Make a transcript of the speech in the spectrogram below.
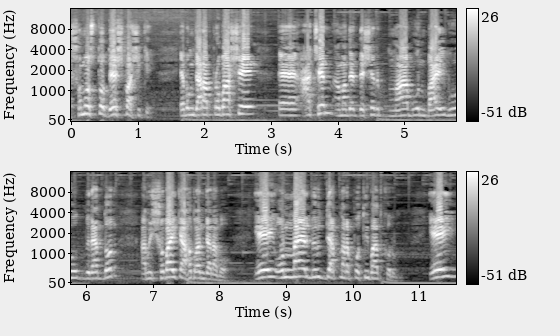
সমস্ত দেশবাসীকে এবং যারা প্রবাসে আছেন, আমাদের দেশের মা বোন, ভাই বোন বিরাদর আমি সবাইকে আহ্বান জানাব, এই অন্যায়ের বিরুদ্ধে আপনারা প্রতিবাদ করুন। এই,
